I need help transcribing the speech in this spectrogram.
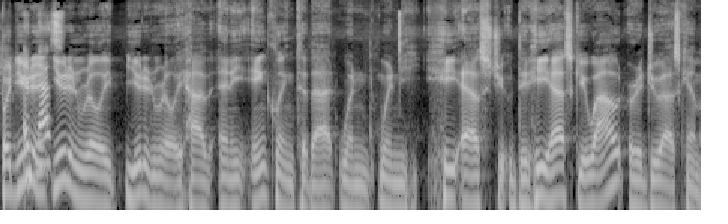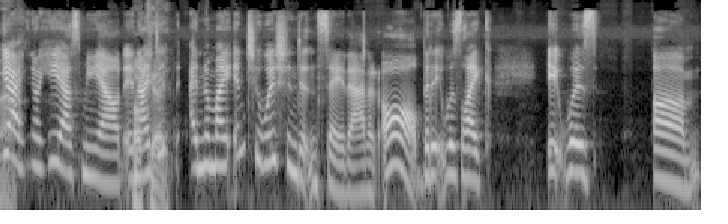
But you And didn't you didn't really. You didn't really have any inkling to that when when he asked you. Did he ask you out, or did you ask him out? Yeah, you know, he asked me out, and I did. I know my intuition didn't say that at all, but it was like, it was, um,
